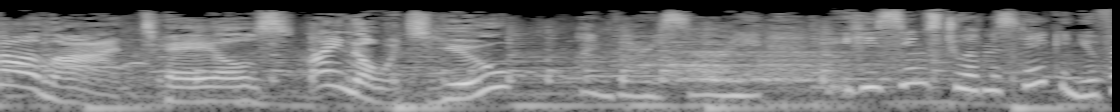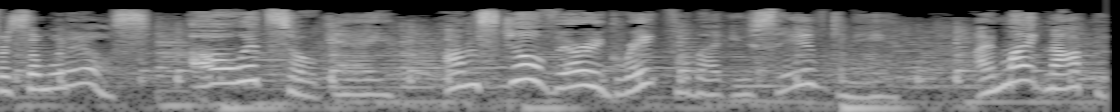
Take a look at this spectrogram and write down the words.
Come on, Tails. I know it's you. I'm very sorry. He seems to have mistaken you for someone else. Oh, it's okay. I'm still very grateful that you saved me. I might not be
